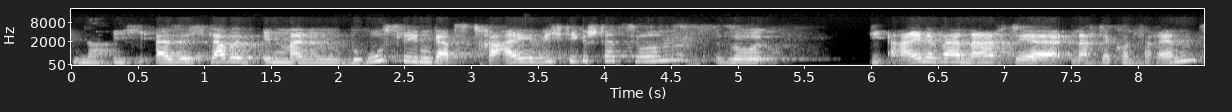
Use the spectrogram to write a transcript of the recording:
Genau. Ich, also ich glaube, in meinem Berufsleben gab es drei wichtige Stationen. So, die eine war nach der, nach der Konferenz,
